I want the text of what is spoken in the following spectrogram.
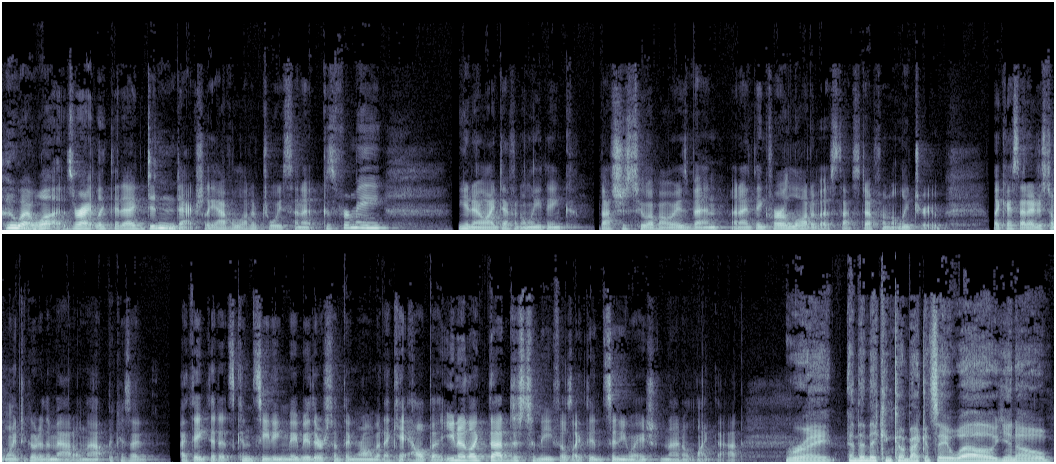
who I was, right? Like that I didn't actually have a lot of choice in it. Because for me, you know, I definitely think that's just who I've always been. And I think for a lot of us, that's definitely true. Like I said, I just don't like to go to the mat on that because I, I think that it's conceding maybe there's something wrong, but I can't help it. You know, like that just to me feels like the insinuation. And I don't like that. Right. And then they can come back and say, well, you know,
